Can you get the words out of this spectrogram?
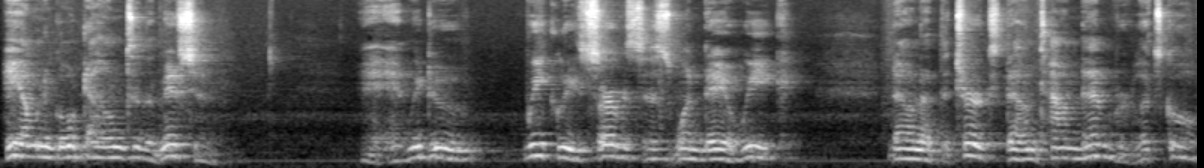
Hey, I'm going to go down to the mission. And we do weekly services one day a week down at the church downtown Denver. Let's go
